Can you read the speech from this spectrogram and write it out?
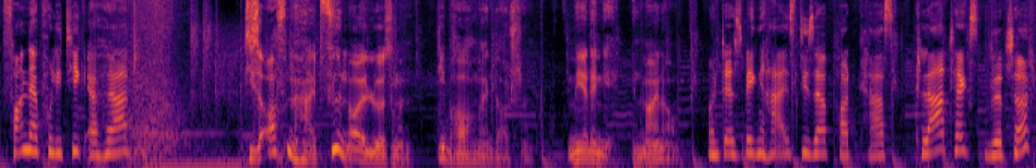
von der Politik erhört? Diese Offenheit für neue Lösungen, die brauchen wir in Deutschland. Mehr denn je, in meinen Augen. Und deswegen heißt dieser Podcast Klartext Wirtschaft.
